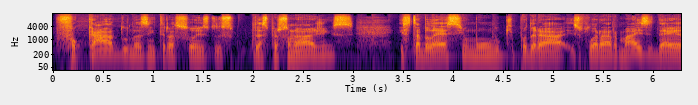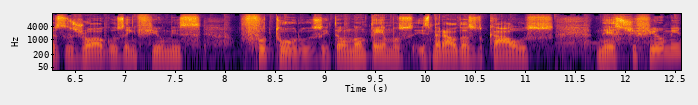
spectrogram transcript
focado nas interações dos, das personagens, estabelece um mundo que poderá explorar mais ideias dos jogos em filmes futuros. Então não temos Esmeraldas do Caos neste filme,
